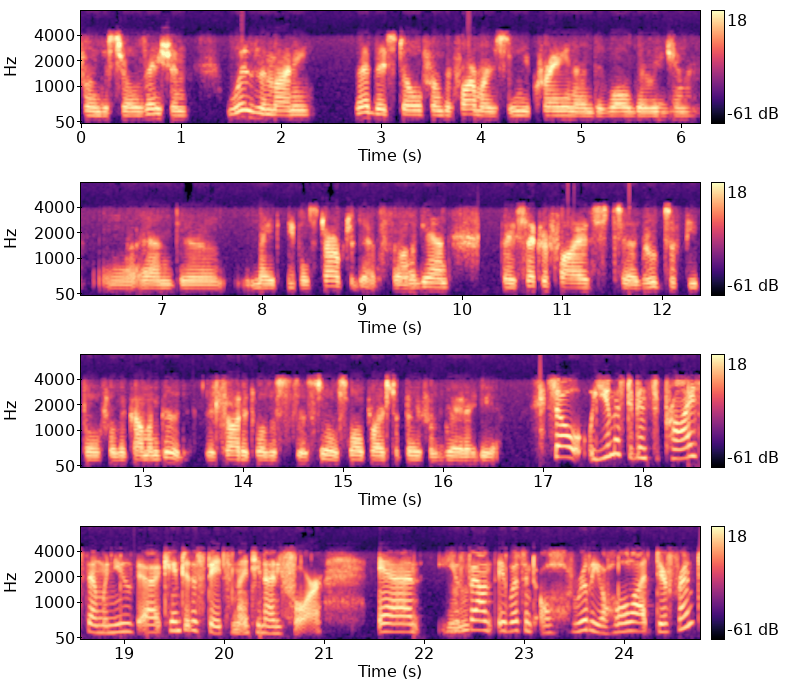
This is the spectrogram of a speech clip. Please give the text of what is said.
for industrialization with the money that they stole from the farmers in Ukraine and the Volga region uh, and uh, made people starve to death. So again, they sacrificed uh, groups of people for the common good. They thought it was a, still a small price to pay for the great idea. So you must have been surprised then when you uh, came to the States in 1994 and you Mhm. found it wasn't a, really a whole lot different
